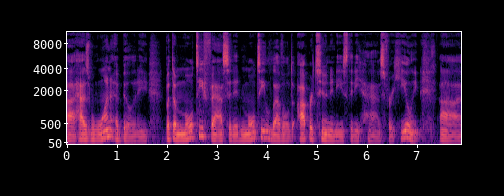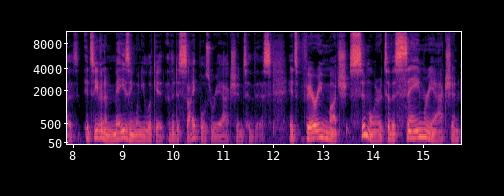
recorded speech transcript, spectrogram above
uh, has one ability but the multifaceted, multi leveled opportunities that he has for healing. Uh, it's even amazing when you look at the disciples' reaction to this. It's very much similar to the same reaction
